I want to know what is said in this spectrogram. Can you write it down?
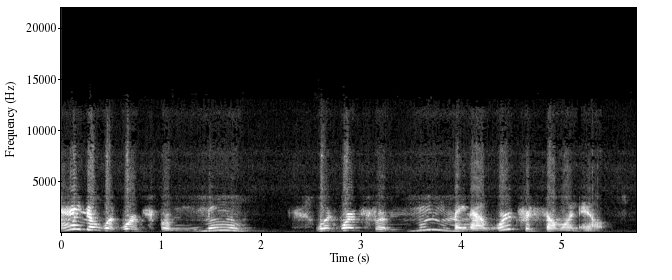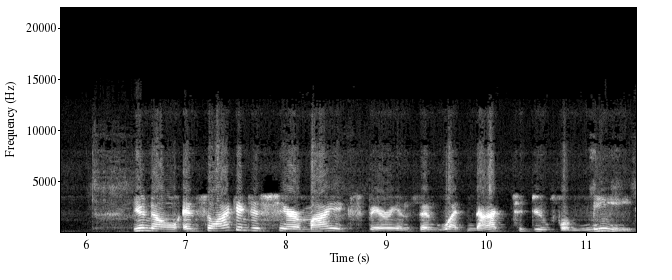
I know what works for me. What works for me may not work for someone else. You know, and so I can just share my experience and what not to do for me.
